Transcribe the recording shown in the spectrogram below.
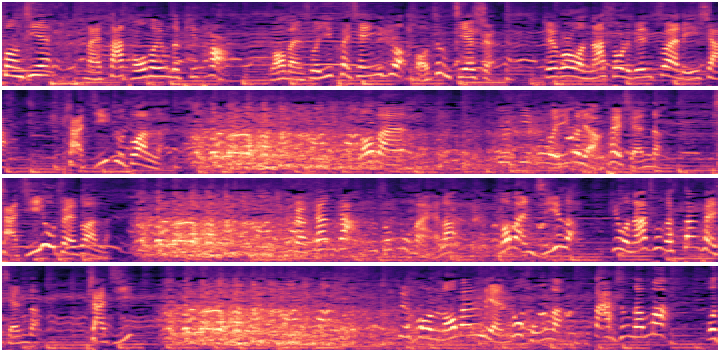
逛街买扎头发用的皮套。老板说一块钱一个，保证结实。结果我拿手里边拽了一下，啪叽就断了。老板又递给我一个两块钱的，啪叽又拽断了。有点尴尬，就说不买了。老板急了，给我拿出个三块钱的，啪叽。最后老板脸都红了，大声的骂。我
